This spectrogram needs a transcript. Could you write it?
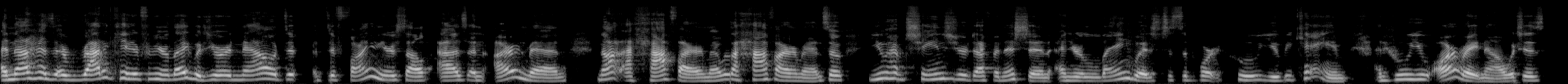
and that has eradicated from your language. You are now de- defining yourself as an Ironman, not a half Ironman. With a half Ironman, so you have changed your definition and your language to support who you became and who you are right now, which is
